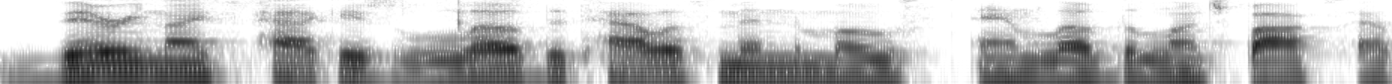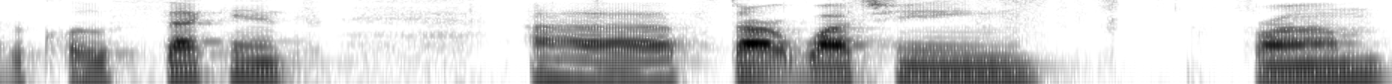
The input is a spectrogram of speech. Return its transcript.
very nice package. Love the talisman the most and love the lunchbox as a close second. Uh, start watching from.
